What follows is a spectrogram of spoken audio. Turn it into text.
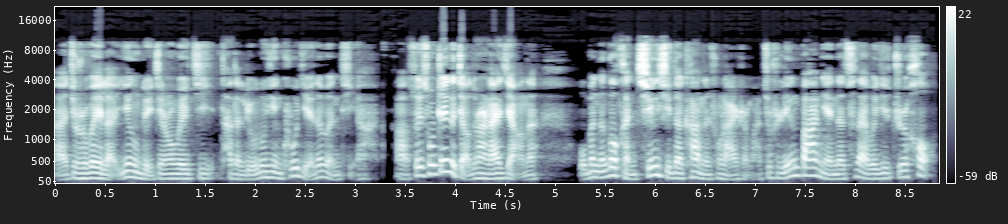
啊，就是为了应对金融危机它的流动性枯竭的问题啊啊，所以从这个角度上来讲呢，我们能够很清晰的看得出来什么？就是零八年的次贷危机之后，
